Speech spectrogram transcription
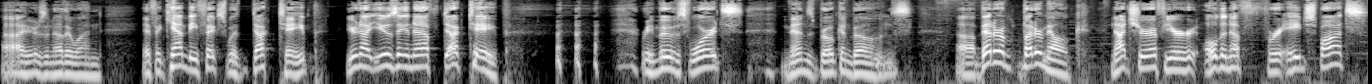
Uh, here's another one. If it can't be fixed with duct tape, you're not using enough duct tape. Removes warts, mends broken bones. Uh, better buttermilk not sure if you're old enough for age spots.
